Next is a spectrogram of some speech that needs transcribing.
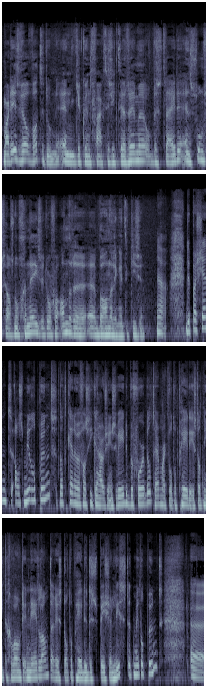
Maar er is wel wat te doen. En je kunt vaak de ziekte remmen of bestrijden. En soms zelfs nog genezen door voor andere uh, behandelingen te kiezen. Ja. De patiënt als middelpunt, dat kennen we van ziekenhuizen in Zweden bijvoorbeeld. Hè, maar tot op heden is dat niet de gewoonte in Nederland. Daar is tot op heden de specialist het middelpunt. Uh,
